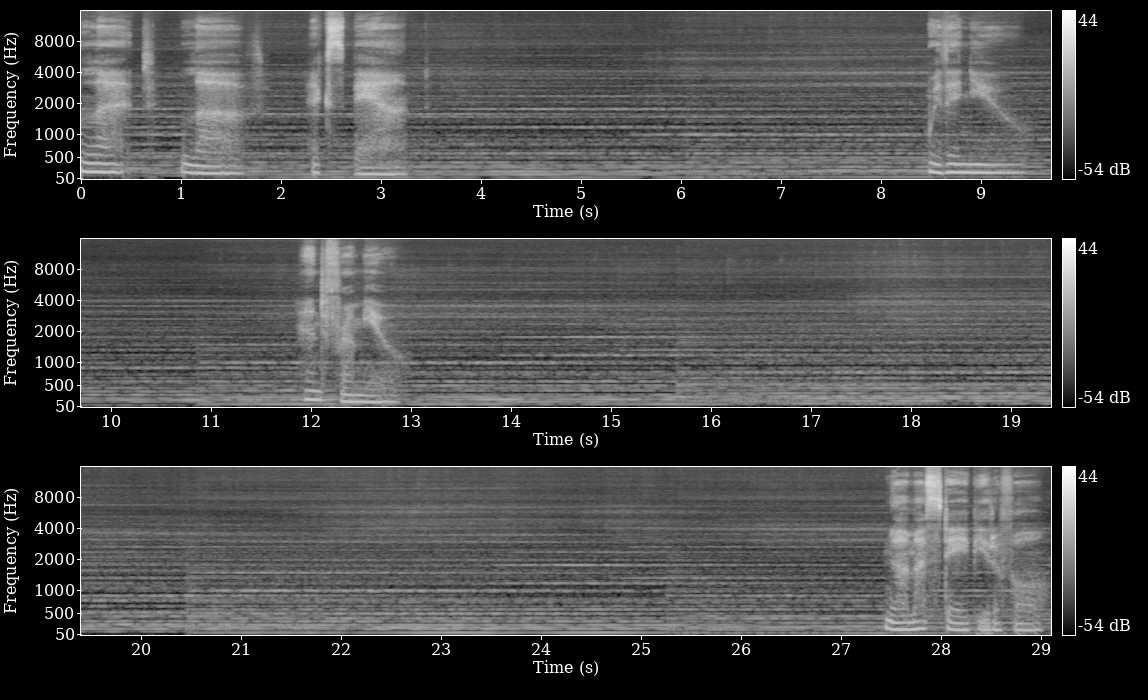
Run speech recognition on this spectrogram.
Let love expand. Within you and from you. Namaste, beautiful.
